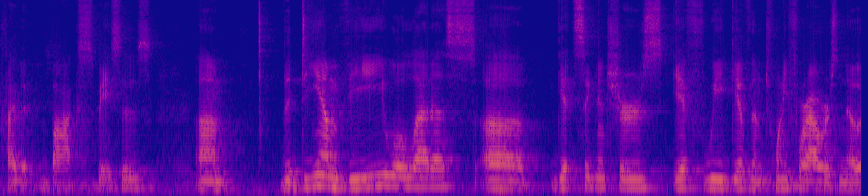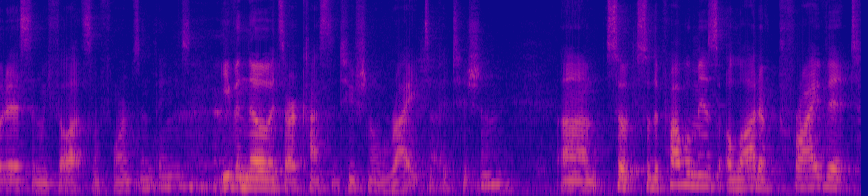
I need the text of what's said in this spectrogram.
private box spaces. Um, the DMV will let us uh, get signatures if we give them 24 hours notice and we fill out some forms and things, even though it's our constitutional right to petition. Um, so, so the problem is a lot of private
